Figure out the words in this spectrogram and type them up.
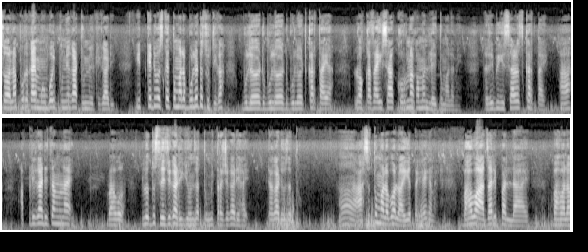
सोलापूर काय मुंबई पुणे गाठून येईल की गाडी? इतके दिवस काय तुम्हाला बुलेटच होती का? बुलट बुलट बुलट करताया लोकांचा इसाळ करू नका म्हणलंय तुम्हाला मी. तरी बी इशाळच करताय हा आपली गाडी चांगली आहे भाव लो दुसऱ्याची गाडी घेऊन जातो मित्राची गाडी आहे त्या गाडीवर जातो. हां असं तुम्हाला बोलवा येत आहे का नाही? भाव आजारी पडला आहे भावाला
